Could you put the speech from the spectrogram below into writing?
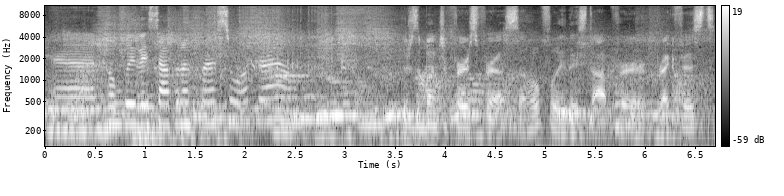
And hopefully they stop enough for us to walk around. There's a bunch of firsts for us, so hopefully they stop for breakfast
